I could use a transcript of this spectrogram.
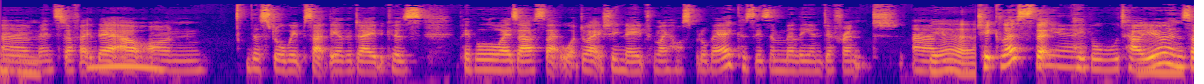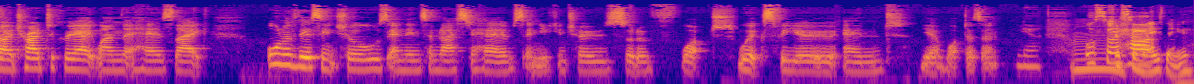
um, and stuff like that out on the store website the other day because people always ask like, what do I actually need for my hospital bag? Because there's a million different um, Yeah. checklists that Yeah. people will tell you, and so I tried to create one that has like all of the essentials and then some nice to haves and you can choose sort of what works for you and yeah what doesn't Yeah. Mm. Also, how amazing.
